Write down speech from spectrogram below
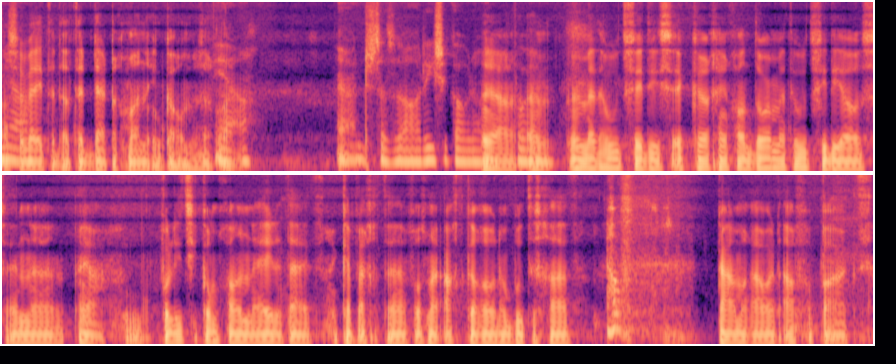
Als Ja. ze weten dat er 30 man in komen, zeg maar. Ja. ja, dus dat is wel een risico dan. Ja, voor- en, en met hoedvideo's, ik eh, ging gewoon door met hoedvideo's. En eh, ja, de politie komt gewoon de hele tijd. Ik heb echt volgens mij acht coronaboetes gehad. Oh, Camera wordt afgepakt.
